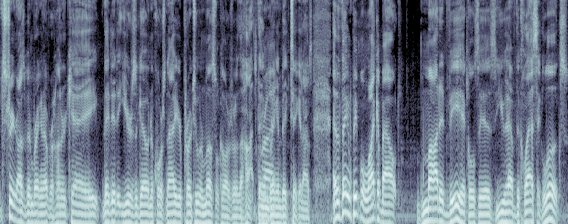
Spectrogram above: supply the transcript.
Street Rod's been bringing over 100k. They did it years ago, and of course, now your Pro Tour and muscle cars are the hot thing, Right. bringing big ticket items. And the thing people like about modded vehicles is you have the classic looks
